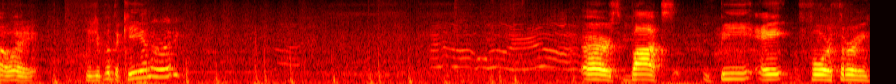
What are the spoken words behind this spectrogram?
Oh wait, did you put the key in already? Earth box B843.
